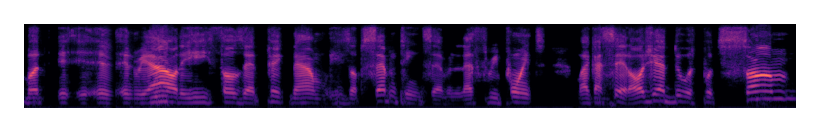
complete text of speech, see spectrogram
But in reality, he throws that pick down. He's up 17 7. And that's three points. Like I said, all you had to do was put some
